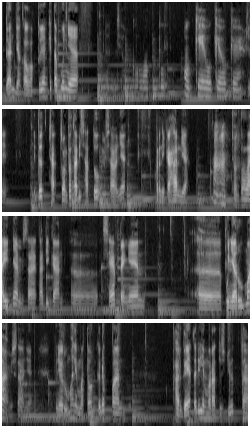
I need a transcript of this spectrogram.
dan jangka waktu yang kita punya Dan jangka waktu. Oke oke oke. itu ca- contoh tadi satu misalnya pernikahan ya Heeh. contoh lainnya misalnya tadi kan eh, saya pengen eh, punya rumah misalnya punya rumah lima tahun ke depan harganya tadi 500 juta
